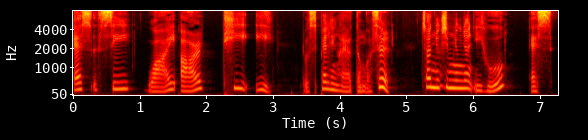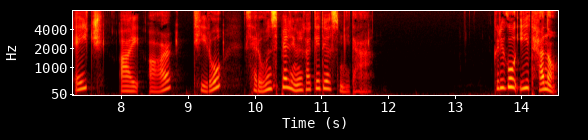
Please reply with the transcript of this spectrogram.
SCYRTE로 스펠링하였던 것을 1066년 이후 SHIRT로 새로운 스펠링을 갖게 되었습니다. 그리고 이 단어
